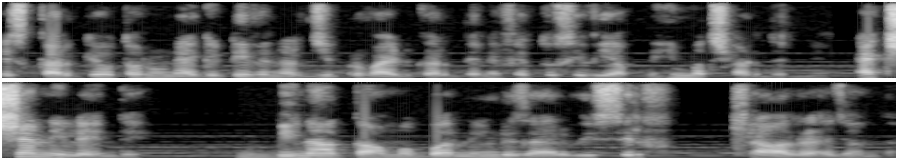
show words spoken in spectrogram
ਇਸ ਕਰਕੇ ਉਹ ਤੁਹਾਨੂੰ 네ਗੇਟਿਵ એનર્ਜੀ ਪ੍ਰੋਵਾਈਡ ਕਰਦੇ ਨੇ, ਫਿਰ ਤੁਸੀਂ ਵੀ ਆਪਣੀ ਹਿੰਮਤ ਛੱਡ ਦਿੰਦੇ ਐਕਸ਼ਨ ਨਹੀਂ ਲੈਂਦੇ। ਬਿਨਾ ਕੰਮ ਬਰਨਿੰਗ ਡਿਜ਼ਾਇਰ ਵੀ ਸਿਰਫ ਖਿਆਲ ਰਹਿ ਜਾਂਦਾ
